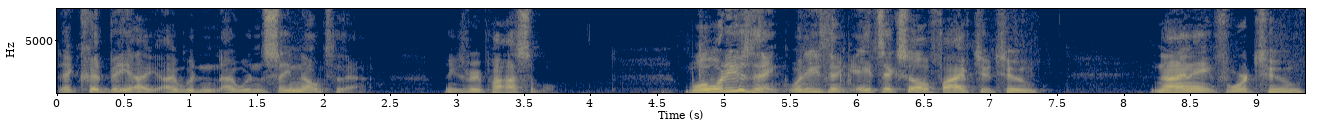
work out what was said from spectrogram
That could be. I, I wouldn't I wouldn't say no to that. I think it's very possible. Well, what do you think? What do you think? 860 522 9842.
